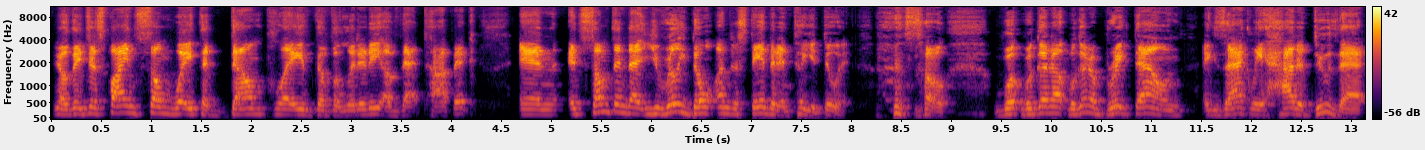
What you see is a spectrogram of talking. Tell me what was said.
you know, they just find some way to downplay the validity of that topic, and it's something that you really don't understand it until you do it. so we're gonna we're gonna break down exactly how to do that,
